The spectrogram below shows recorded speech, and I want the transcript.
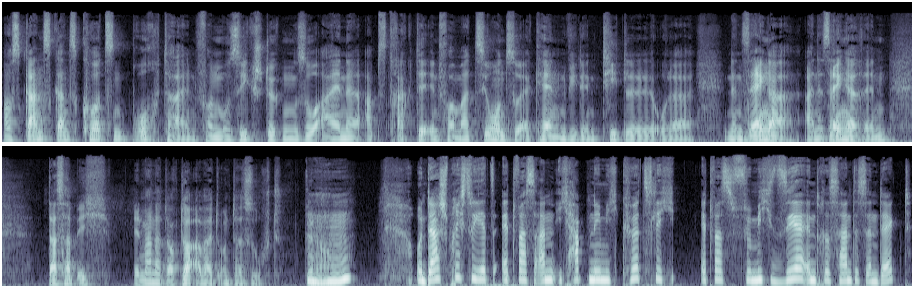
aus ganz, ganz kurzen Bruchteilen von Musikstücken so eine abstrakte Information zu erkennen, wie den Titel oder einen Sänger, eine Sängerin, das habe ich in meiner Doktorarbeit untersucht. Genau. Mhm. Und da sprichst du jetzt etwas an. Ich habe nämlich kürzlich etwas für mich sehr Interessantes entdeckt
